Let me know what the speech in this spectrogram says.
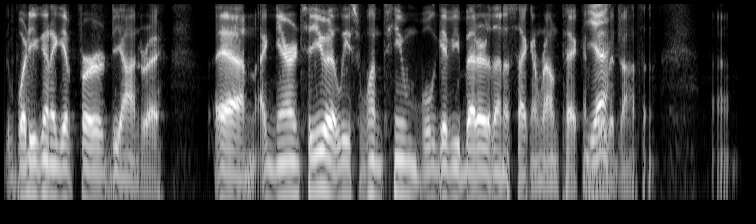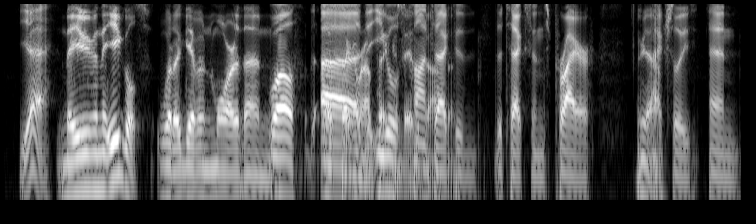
what are you gonna give for DeAndre? And I guarantee you, at least one team will give you better than a second round pick in Yeah. David Johnson. Yeah. Maybe even the Eagles would have given more than Well, uh, the Eagles David Johnson. contacted the Texans prior, Yeah. actually, and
